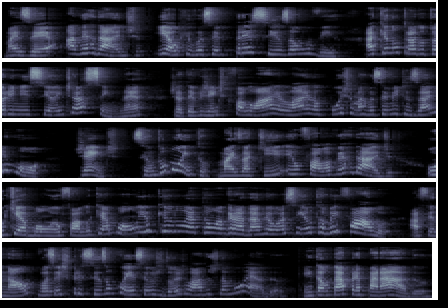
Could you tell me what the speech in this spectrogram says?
mas é a verdade e é o que você precisa ouvir. Aqui no Tradutor Iniciante é assim, né? Já teve gente que falou, ah, Laila, puxa, mas você me desanimou. Gente, sinto muito, mas aqui eu falo a verdade. O que é bom eu falo que é bom e o que não é tão agradável assim eu também falo. Afinal, vocês precisam conhecer os dois lados da moeda. Então tá preparado?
